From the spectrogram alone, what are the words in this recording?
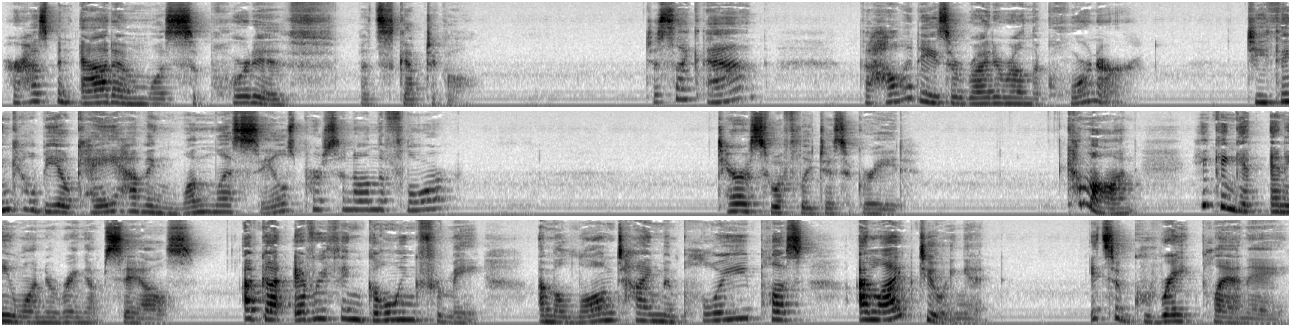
Her husband Adam was supportive but skeptical. Just like that? The holidays are right around the corner. Do you think he'll be okay having one less salesperson on the floor? Tara swiftly disagreed. Come on, he can get anyone to ring up sales. I've got everything going for me. I'm a long-time employee, plus, I like doing it. It's a great plan A.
